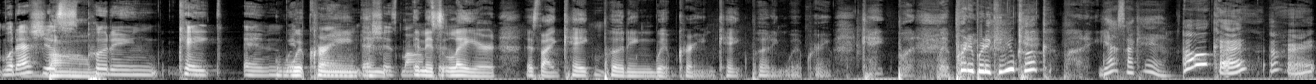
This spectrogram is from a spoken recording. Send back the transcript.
well, that's just Bomb. pudding, cake, and whipped, whipped cream. cream, That and, shit's bomb and it's too. layered. It's like cake pudding, whipped cream, cake pudding, whipped cream, cake pudding, whipped Pretty pretty, can you cook? pudding. Yes, I can. Oh, okay, all right.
